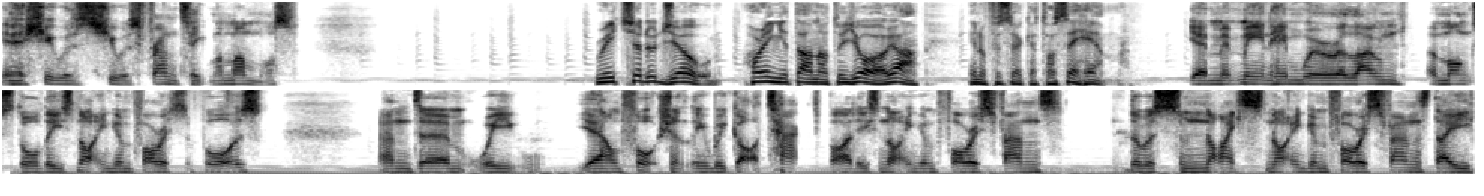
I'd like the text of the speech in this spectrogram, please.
Yeah, she was she was frantic. My mum was. Richard och Joe har inget annat att göra än att försöka ta sig hem. Yeah, me and him were alone amongst all these Nottingham Forest supporters, and um, we, yeah, unfortunately, we got attacked by these Nottingham Forest fans. There was some nice Nottingham Forest fans. They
